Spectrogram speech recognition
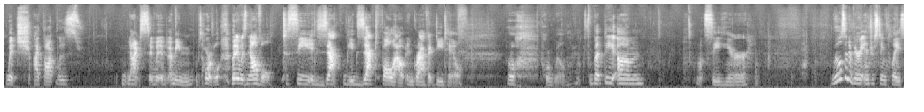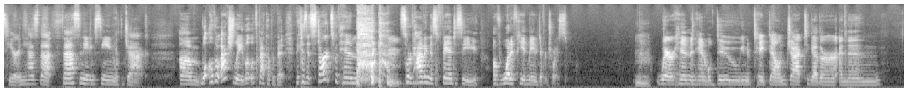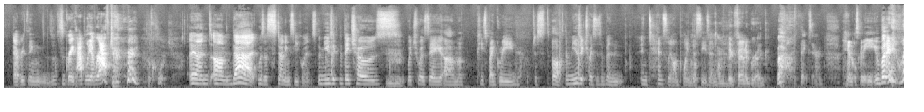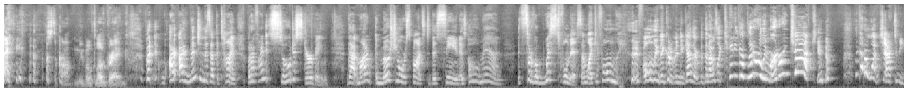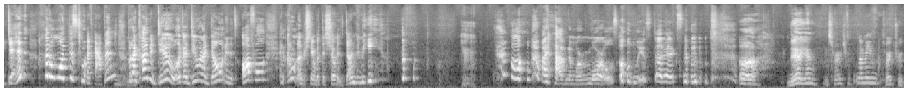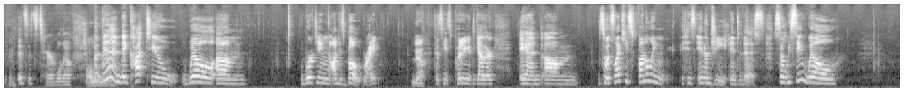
which I thought was nice. It, wa- I mean, it was horrible, but it was novel to see exact the exact fallout in graphic detail. Oh, poor Will. But the um, let's see here. Will's in a very interesting place here, and he has that fascinating scene with Jack. Um, well, although actually, let, let's back up a bit because it starts with him sort of having this fantasy of what if he had made a different choice Mm. where him and Hannibal do, you know, take down Jack together and then everything it's a great happily ever after. Of course. and um, that was a stunning sequence. The music that they chose, Mhm. which was a um, a piece by Grieg, just oh, the music choices have been intensely on point this oh, season. I'm a big fan of Greg. Thanks, Aaron. Hannibal's gonna eat you, but anyway. That's the problem. We both love Greg. But I, I mentioned this at the time, but I find it so disturbing that my emotional response to this scene is, oh man, it's sort of a wistfulness. I'm like, if only, if only they could have been together. But then I was like, Katie, they're literally murdering Jack. You know, like I don't want Jack to be dead. I don't want this to have happened, but I kind of do. Like I do and I don't, and it's awful. And I don't understand what this show has done to me. oh, I have no more morals, only aesthetics. Ugh. Yeah, yeah, that's very true. I mean, It's very true, Ken. it's it's terrible though. It's But then they cut to Will um working on his boat, right? yeah, Because he's putting it together, and um, so it's like he's funneling his energy into this. So we see Will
